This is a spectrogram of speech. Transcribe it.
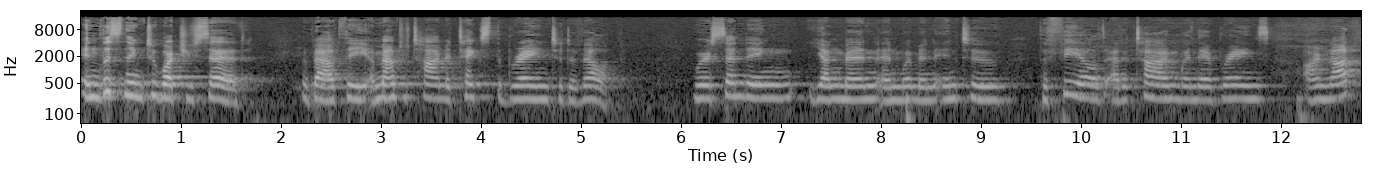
in listening to what you said about the amount of time it takes the brain to develop, we're sending young men and women into the field at a time when their brains are not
